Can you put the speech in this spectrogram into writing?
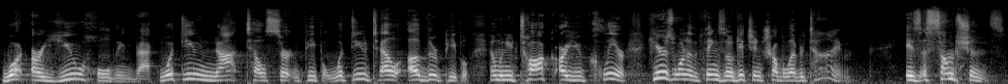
What are you holding back? What do you not tell certain people? What do you tell other people? And when you talk, are you clear? Here's one of the things that'll get you in trouble every time is assumptions.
